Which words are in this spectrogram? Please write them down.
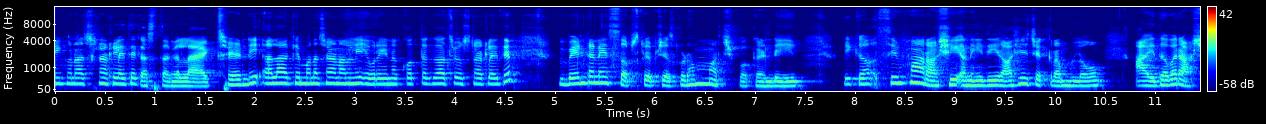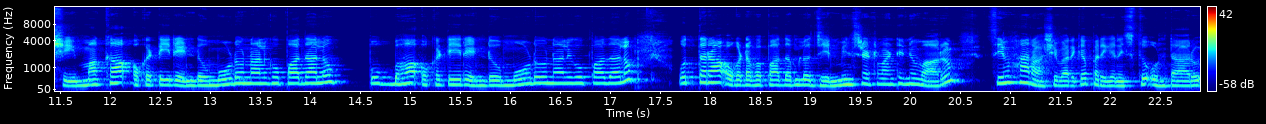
మీకు నచ్చినట్లయితే ఖచ్చితంగా లైక్ చేయండి. అలాగే మన ఛానల్ని ఎవరైనా కొత్తగా చూసినట్లయితే వెంటనే సబ్స్క్రైబ్ చేసుకోవడం మర్చిపోకండి. ఇక సింహ రాశి అనేది రాశి చక్రంలో ఐదవ రాశి. మఖ ఒకటి రెండు మూడు నాలుగు పాదాలు పుబ్బ ఒకటి రెండు మూడు నాలుగు పాదాలు. ఉత్తర ఒకటవ పాదంలో జన్మించినటువంటి వారు సింహ రాశి వారిగా పరిగణిస్తూ ఉంటారు.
